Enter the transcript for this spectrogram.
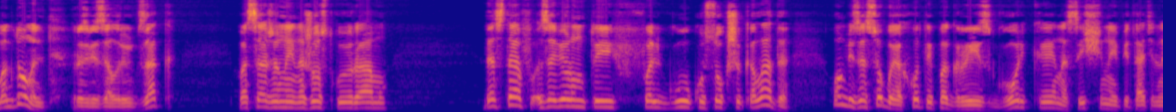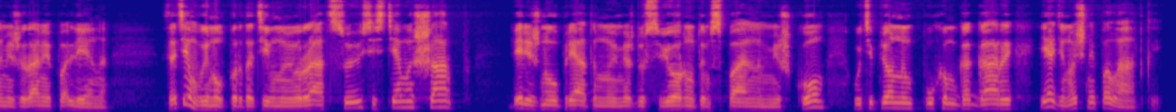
Макдональд развязал рюкзак, посаженный на жесткую раму. Достав завернутый в фольгу кусок шоколада, он без особой охоты погрыз горькое, насыщенное питательными жирами полено. Затем вынул портативную рацию системы «Шарп», бережно упрятанную между свернутым спальным мешком, утепленным пухом гагары и одиночной палаткой.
